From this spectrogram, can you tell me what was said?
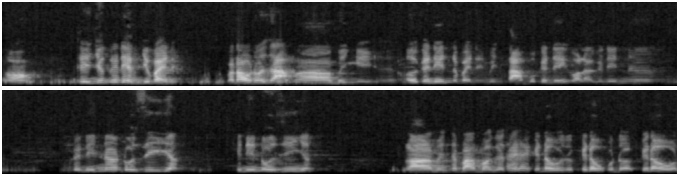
Đó. Thì những cái điểm như vậy này bắt đầu nó giảm à, mình ở cái nến như vậy này mình tạo một cái nến gọi là cái nến cái nến doji á cái nến doji nhá. Là mình sẽ bạn mọi người thấy này cái đầu cái đầu của đợt cái đầu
